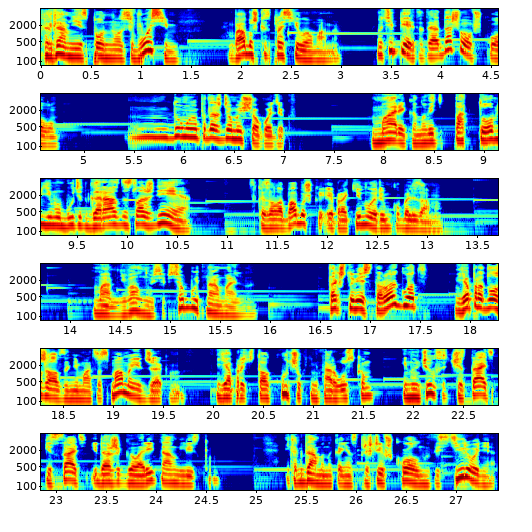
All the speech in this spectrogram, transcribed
Когда мне исполнилось 8, бабушка спросила у мамы. «Ну теперь-то ты отдашь его в школу?» «Думаю, подождем еще годик». «Марика, но ведь потом ему будет гораздо сложнее», сказала бабушка и прокинула рюмку бальзама. «Мам, не волнуйся, все будет нормально». Так что весь второй год я продолжал заниматься с мамой и Джеком. Я прочитал кучу книг на русском и научился читать, писать и даже говорить на английском. И когда мы наконец пришли в школу на тестирование,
